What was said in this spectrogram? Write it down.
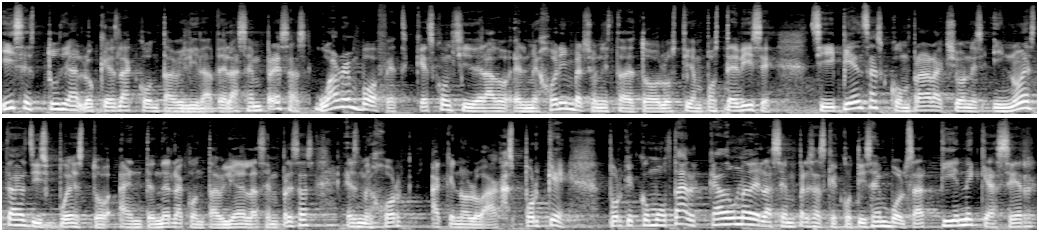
y se estudia lo que es la contabilidad de las empresas. Warren Buffett, que es considerado el mejor inversionista de todos los tiempos, te dice, si piensas comprar acciones y no estás dispuesto a entender la contabilidad de las empresas, es mejor a que no lo hagas. ¿Por qué? Porque como tal, cada una de las empresas que cotiza en bolsa tiene que hacer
